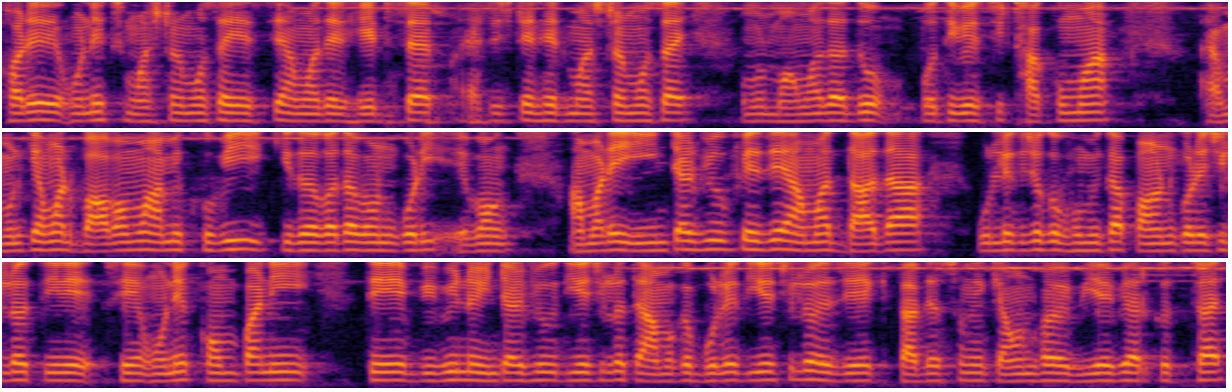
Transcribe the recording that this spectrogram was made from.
ঘরে অনেক মাস্টারমশাই এসছে, আমাদের হেড স্যার অ্যাসিস্ট্যান্ট হেড মাস্টারমশাই, আমার মামা দাদু, প্রতিবেশী ঠাকুমা, এমনকি আমার বাবা মা, আমি খুবই কৃতজ্ঞতা বহন করি এবং আমার এই ইন্টারভিউ ফেজে আমার দাদা উল্লেখযোগ্য ভূমিকা পালন করেছিল। তিনি, সে অনেক কোম্পানিতে বিভিন্ন ইন্টারভিউ দিয়েছিল, তা আমাকে বলে দিয়েছিল যে তাদের সঙ্গে কেমনভাবে বিহেভিয়ার করতে হয়।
